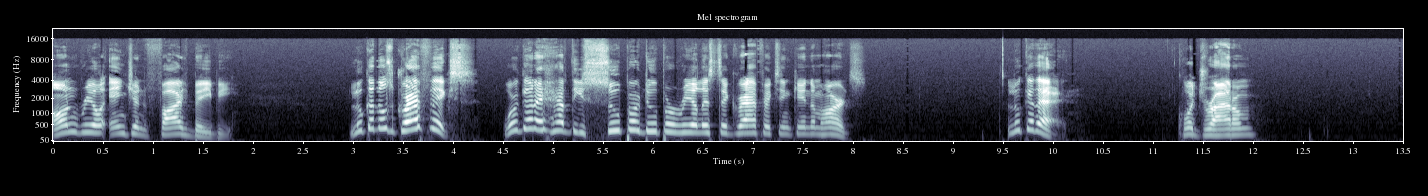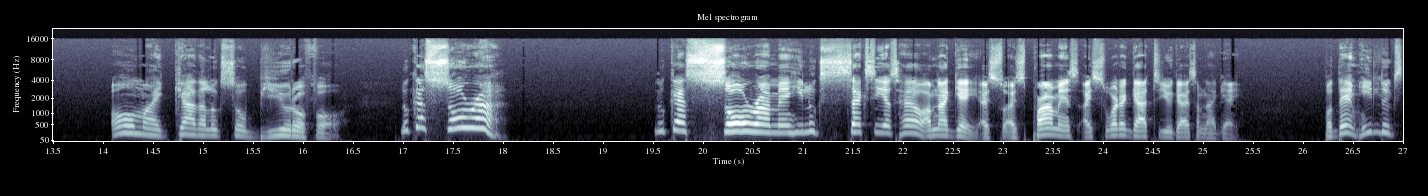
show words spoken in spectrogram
Unreal Engine 5, baby. Look at those graphics. We're going to have these super duper realistic graphics in Kingdom Hearts. Look at that. Quadratum. Oh my god, that looks so beautiful. Look at Sora. Look at Sora, man. He looks sexy as hell. I'm not gay. I, I promise. I swear to God to you guys, I'm not gay. But damn, he looks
